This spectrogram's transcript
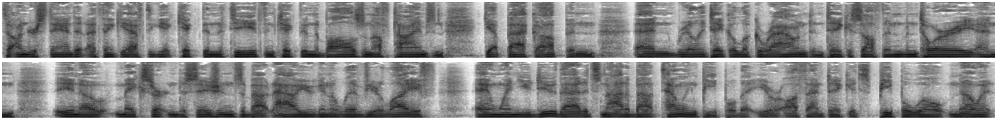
to understand it. I think you have to get kicked in the teeth and kicked in the balls enough times and get back up and, and really take a look around and take a self inventory and, you know, make certain decisions about how you're going to live your life. And when you do that, it's not about telling people that you're authentic. It's people will know it,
